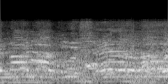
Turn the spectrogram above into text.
I'm not Bruxelas!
